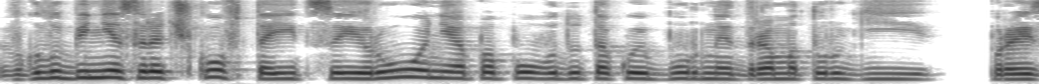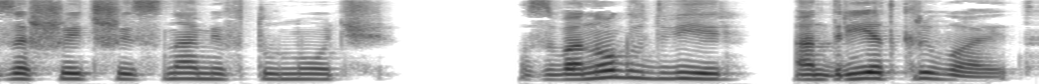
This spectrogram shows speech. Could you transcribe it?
В глубине зрачков таится ирония по поводу такой бурной драматургии, произошедшей с нами в ту ночь. Звонок в дверь. Андрей открывает.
